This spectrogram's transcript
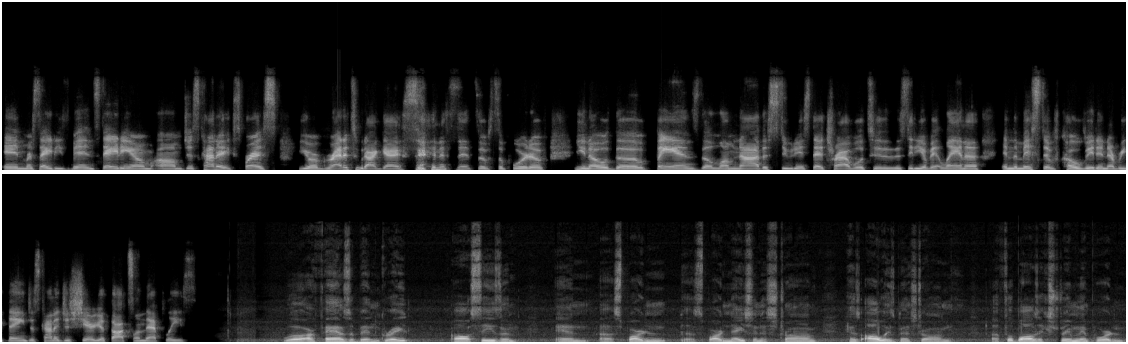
in Mercedes Benz Stadium. Um, just kind of express your gratitude, I guess, in a sense of support of, you know, the fans, the alumni, the students that travel to the city of Atlanta in the midst of COVID and everything. Just kind of just share your thoughts on that, please. Well, our fans have been great all season and uh, Spartan uh, Spartan Nation is strong, has always been strong. Uh, football is extremely important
